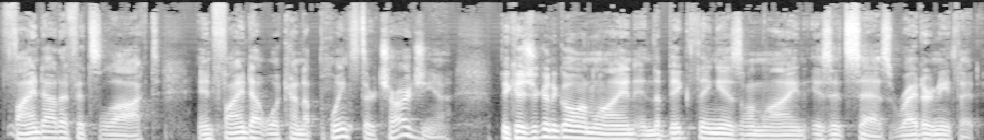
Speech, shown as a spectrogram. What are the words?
find out if it's locked, and find out what kind of points they're charging you. Because you're going to go online, and the big thing is online is it says right underneath it,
